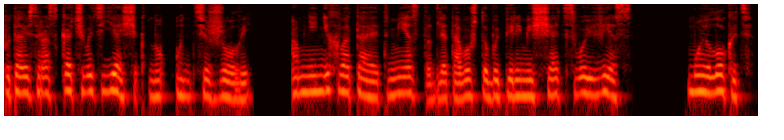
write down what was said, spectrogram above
Пытаюсь раскачивать ящик, но он тяжелый. А мне не хватает места для того, чтобы перемещать свой вес. Мой локоть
